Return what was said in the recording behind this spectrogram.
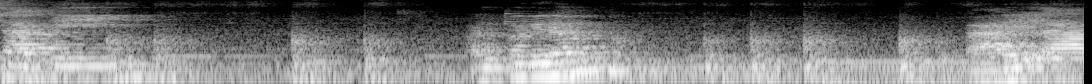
દૂધી અલ્પવિરામ કારેલા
